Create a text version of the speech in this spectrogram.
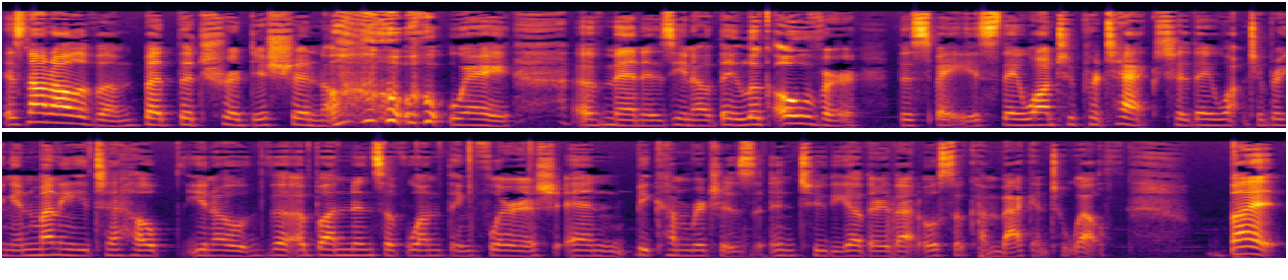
it's not all of them, but the traditional way of men is, you know, they look over the space. They want to protect. They want to bring in money to help, you know, the abundance of one thing flourish and become riches into the other that also come back into wealth. But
